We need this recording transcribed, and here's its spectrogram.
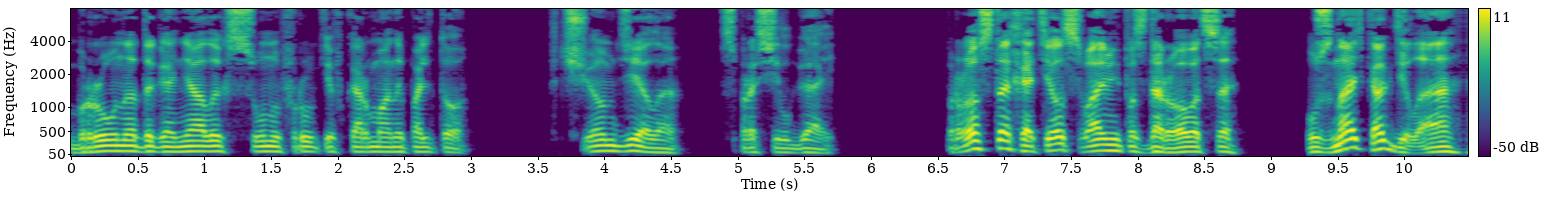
Бруно догонял их, сунув руки в карманы пальто. В чем дело? спросил Гай. Просто хотел с вами поздороваться, узнать, как дела.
